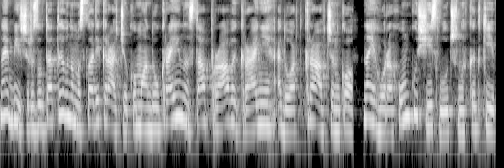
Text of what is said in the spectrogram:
Найбільш результативним у складі кращої команди України став правий крайній Едуард Кравченко. На його рахунку шість лучних китків.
